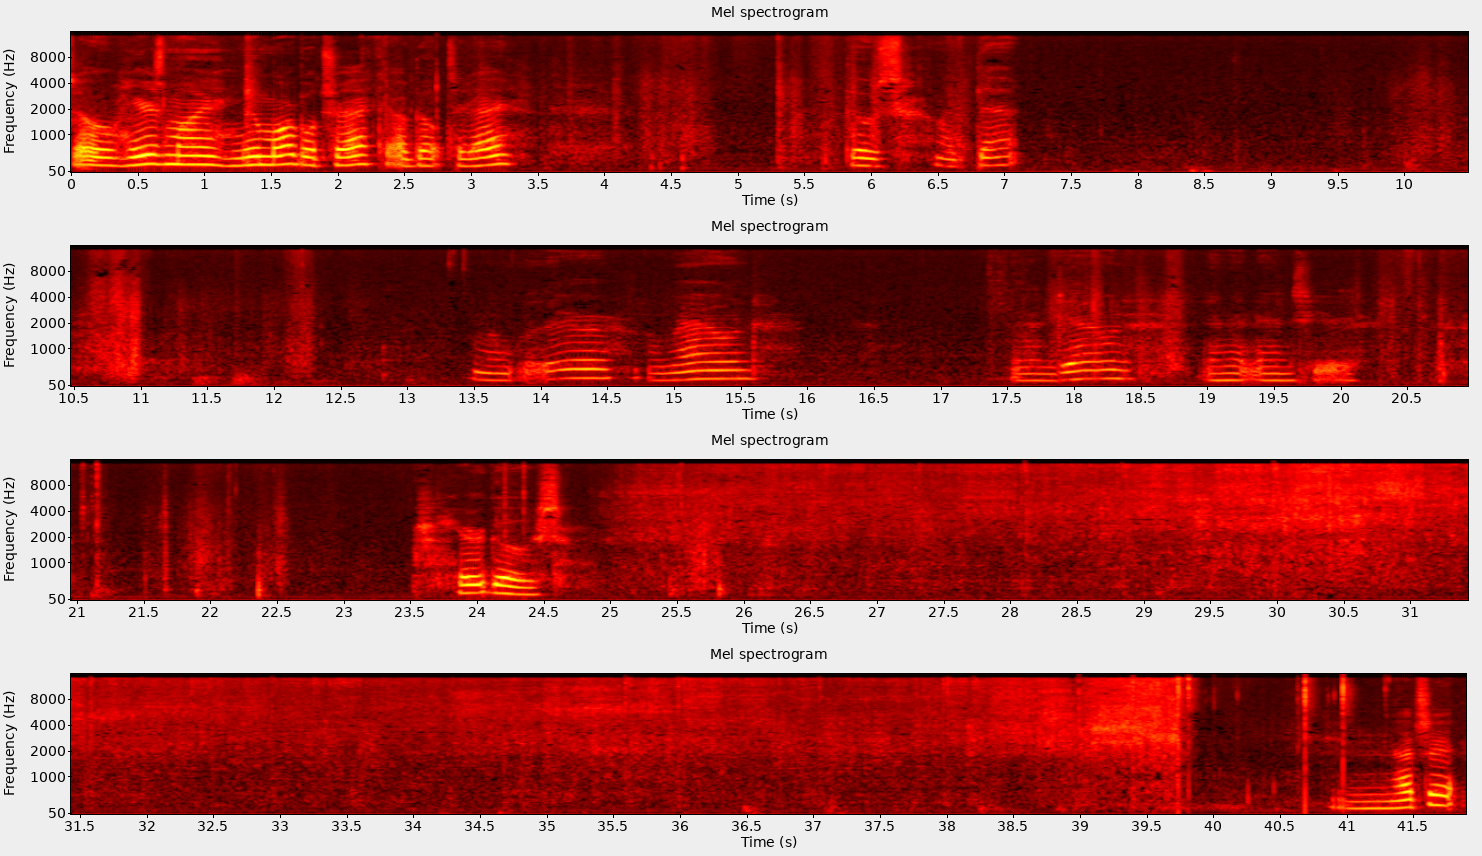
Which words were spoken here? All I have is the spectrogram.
So here's my new marble track I built today. Goes like that. And over there, around, and down, and it ends here. Here it goes. That's it.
